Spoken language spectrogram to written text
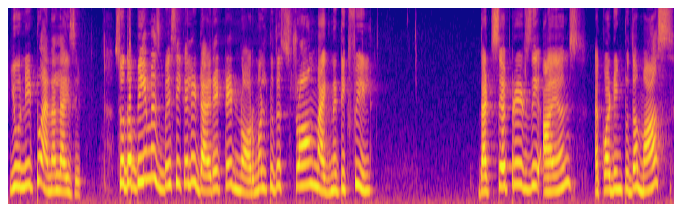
you need to analyze it. So, the beam is basically directed normal to the strong magnetic field that separates the ions according to the mass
